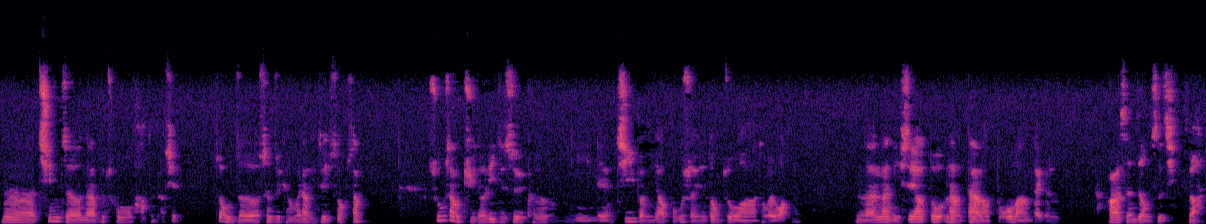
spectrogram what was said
那轻则拿不出好的表现，重则甚至可能会让你自己受伤。书上举的例子是，可能你连基本要补水的动作啊都会忘了。那那你是要多让大脑多忙才可能发生这种事情，是吧？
